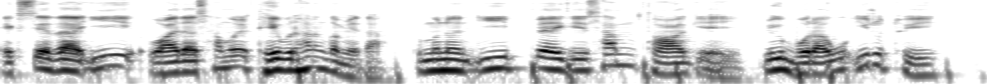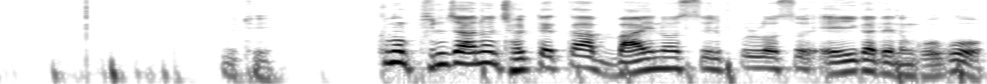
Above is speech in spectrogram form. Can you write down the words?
x에다 2, y에다 3을 대입을 하는 겁니다. 그러면은 2 빼기 3 더하기 a 여기 뭐라고? 2루트 2 루트 2 그러면 분자는 절대값 마이너스 1 플러스 a가 되는 거고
